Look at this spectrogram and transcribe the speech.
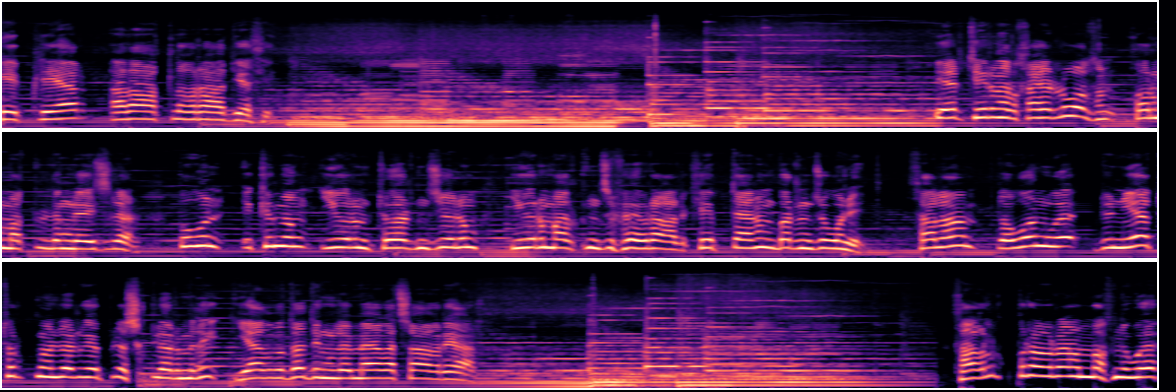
Gepleýär Azatlyk Radiosy. Ertiriňiz haýyrly bolsun, hormatly diňleýjiler! Bu gün iki müň ýigrimi dördünji ýylyň ýigrimi altynjy fewraly, hepdäniň birinji güni. Salam, dogan we dünýä türkmenleri gepleşiklerimizi ýazgyda diňlemäge çagyrýarys. Saglyk programmasyny we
